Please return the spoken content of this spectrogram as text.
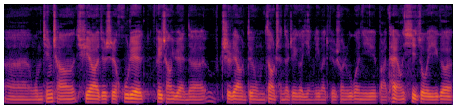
呃，我们经常需要就是忽略非常远的质量对我们造成的这个引力吧。比如说，如果你把太阳系作为一个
